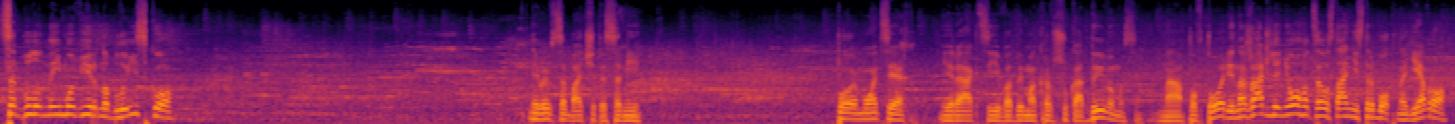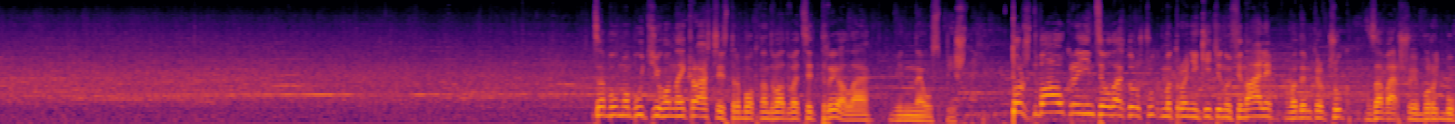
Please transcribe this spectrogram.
Це було неймовірно близько. І ви все бачите самі. По емоціях і реакції Вадима Кравчука. Дивимося на повторі. На жаль, для нього це останній стрибок на євро. Це був, мабуть, його найкращий стрибок на 2.23, але він не успішний. Тож два українці Олег Дорощук, Дмитро Нікітін у фіналі. Вадим Кравчук завершує боротьбу.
